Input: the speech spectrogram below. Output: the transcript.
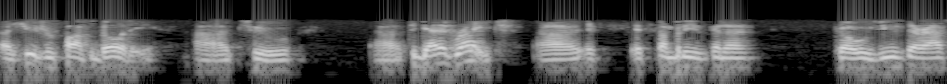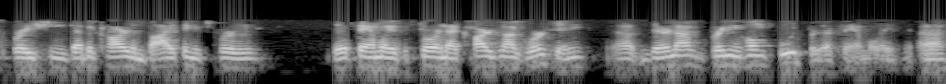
a huge responsibility uh, to uh, to get it right. Uh, if if somebody's going to go use their aspiration debit card and buy things for their family at the store, and that card's not working, uh, they're not bringing home food for their family. Uh,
